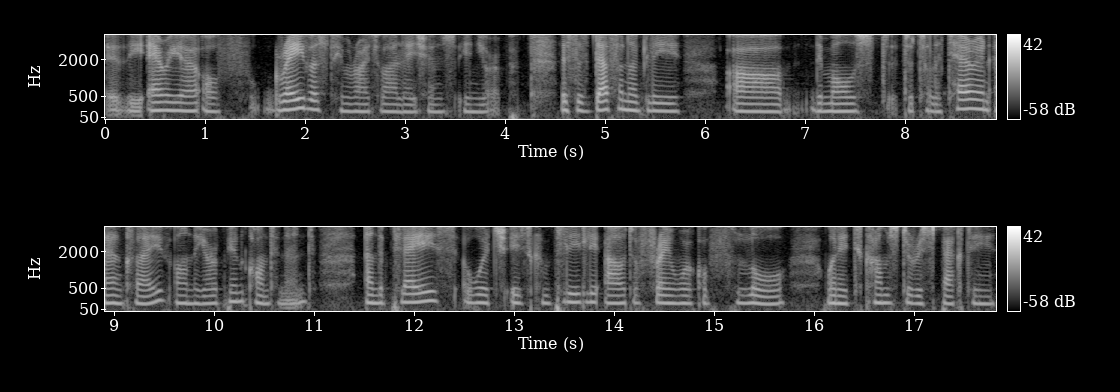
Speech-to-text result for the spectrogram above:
the area of gravest human rights violations in Europe. This is definitely uh, the most totalitarian enclave on the European continent, and the place which is completely out of framework of law when it comes to respecting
